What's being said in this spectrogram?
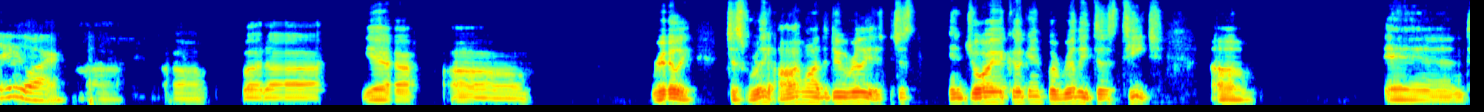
you are. Uh, um, but uh, yeah, um, really, just really all I wanted to do really is just enjoy cooking, but really just teach. Um, and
